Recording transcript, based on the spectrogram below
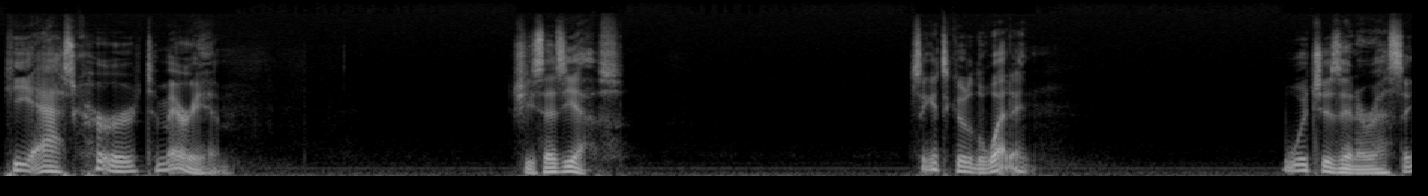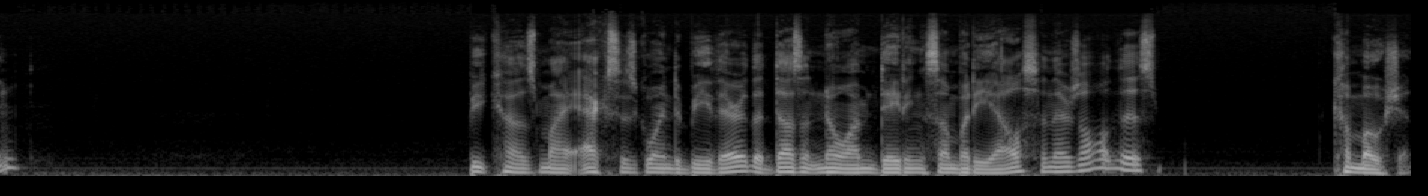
He asked her to marry him. She says yes. So I get to go to the wedding, which is interesting because my ex is going to be there that doesn't know I'm dating somebody else, and there's all this commotion.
